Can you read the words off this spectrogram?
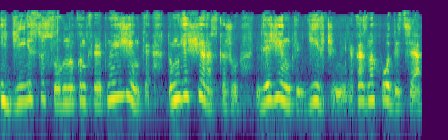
і дії стосовно конкретної жінки. Тому я ще раз кажу: для жінки, дівчини, яка знаходиться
